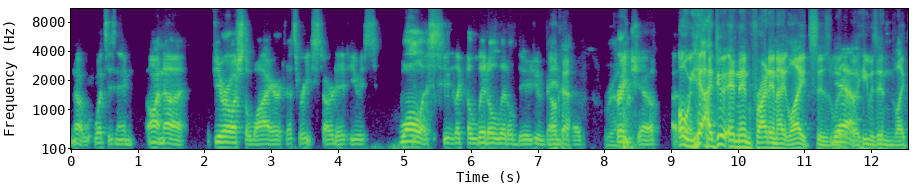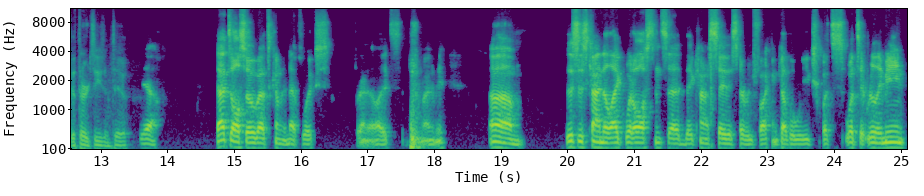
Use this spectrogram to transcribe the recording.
no, what's his name? On uh if you ever watched The Wire, that's where he started. He was Wallace. He was like the little little dude who ran Okay. the Right. great show. Oh way. yeah, I do. And then Friday Night Lights is what Yeah. uh, he was in like the third season too. Yeah. That's also about to come to Netflix. Friday Night Lights just reminded me. Um this is kind of like what Austin said. They kind of say this every fucking couple weeks. What's what's it really mean?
